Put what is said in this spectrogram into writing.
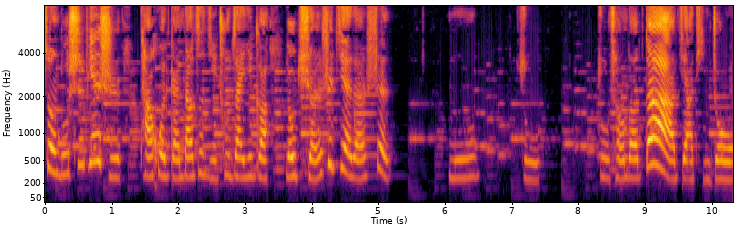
诵读诗篇时，他会感到自己处在一个由全世界的圣母组组成的大家庭中。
